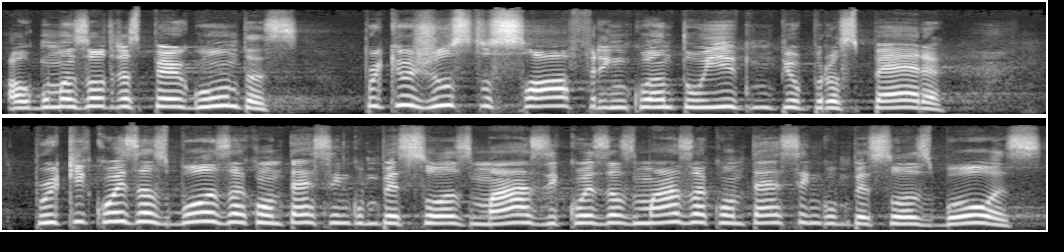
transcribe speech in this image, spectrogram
Algumas outras perguntas. Por que o justo sofre enquanto o ímpio prospera? Por que coisas boas acontecem com pessoas más e coisas más acontecem com pessoas boas?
